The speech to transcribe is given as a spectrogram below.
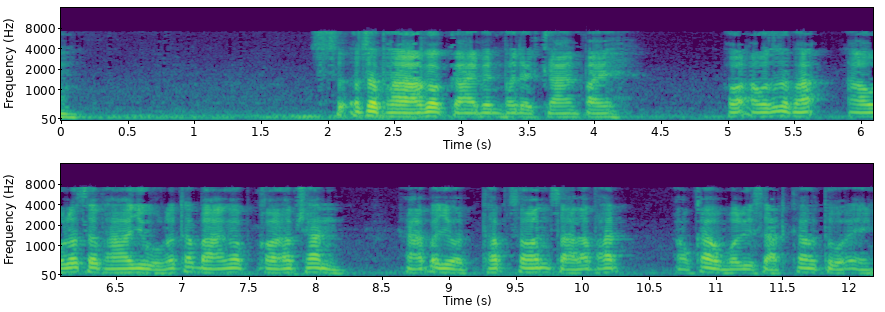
มรัฐสภาก็กลายเป็นเผด็จการไปพอเอารัฐสภาเอารัฐสภาอยู่รัฐบาลก็คอร์รัปชันหาประโยชน์ทับซ้อนสารพัดเอาเข้าบริษัทเข้าตัวเอง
